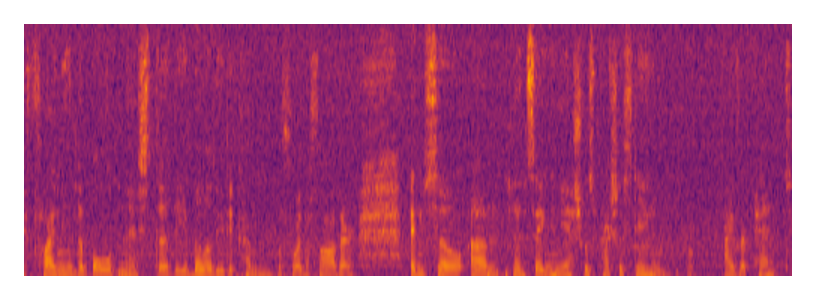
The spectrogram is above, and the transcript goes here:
finding the boldness, the, the ability to come before the Father. And so um, then saying in Yeshua's precious name, I repent.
